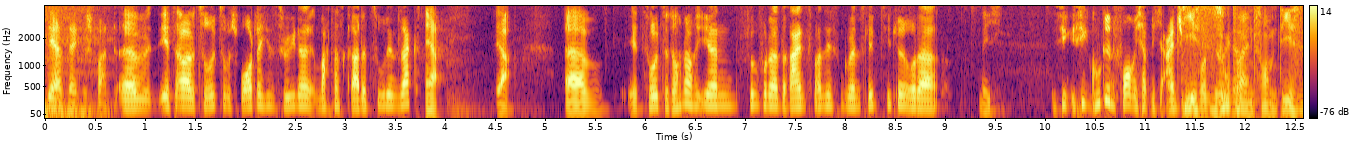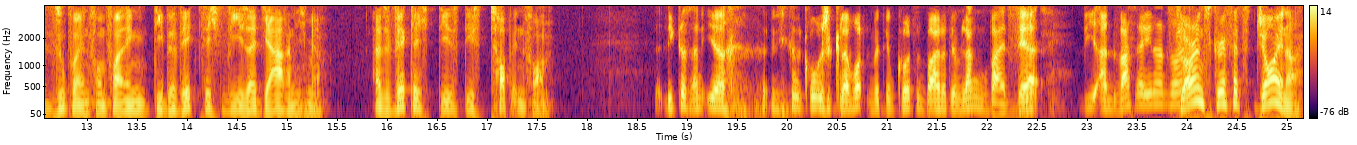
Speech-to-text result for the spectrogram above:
Sehr, sehr gespannt. Ähm, jetzt aber zurück zum Sportlichen. Serena macht das gerade zu, den Sack. Ja. Ja. Ähm, jetzt holt sie doch noch ihren 523. Grand Slam-Titel oder nicht? Ist sie, ist sie gut in Form? Ich habe nicht ein Die Spiel ist von Serena. super in Form. Die ist super in Form. Vor allen Dingen, die bewegt sich wie seit Jahren nicht mehr. Also wirklich, die ist, die ist top in Form. Liegt das an ihr ihre komischen Klamotten mit dem kurzen Bein und dem langen Bein, der die an was erinnern soll? Florence Griffiths Joyner.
